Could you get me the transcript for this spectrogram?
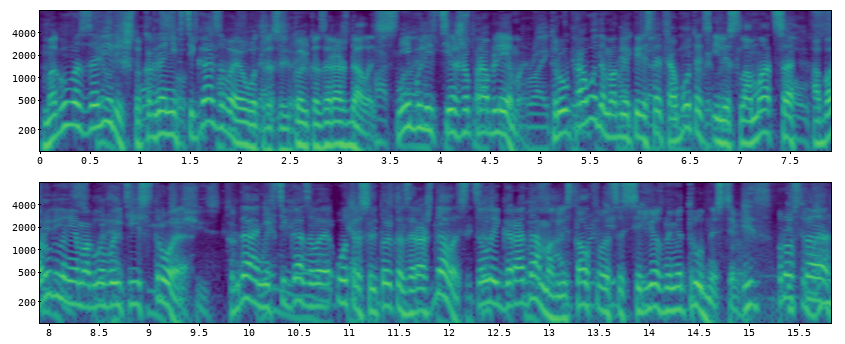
Могу вас заверить, что когда нефтегазовая отрасль только зарождалась, с ней были те же проблемы. Трубопроводы могли перестать работать или сломаться, оборудование могло выйти из строя. Когда нефтегазовая отрасль только зарождалась, целые города могли сталкиваться с серьезными трудностями. Просто...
